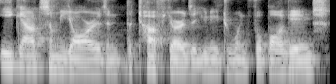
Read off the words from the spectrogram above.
eke out some yards and the tough yards that you need to win football games.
